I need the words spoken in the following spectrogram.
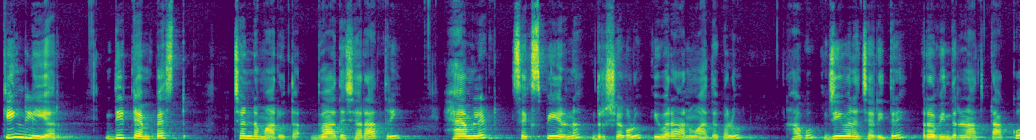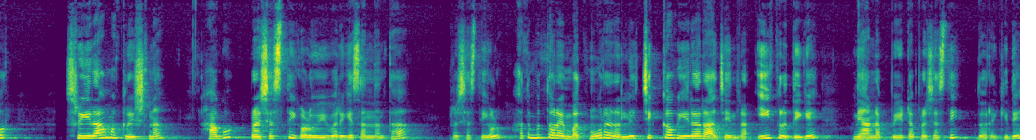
ಕಿಂಗ್ ಲಿಯರ್, ದಿ ಟೆಂಪೆಸ್ಟ್, ಚಂಡಮಾರುತ, ದ್ವಾದಶ ರಾತ್ರಿ, ಹ್ಯಾಮ್ಲೆಟ್, ಶೇಕ್ಸ್ಪಿಯರ್ನ ದೃಶ್ಯಗಳು ಇವರ ಅನುವಾದಗಳು. ಹಾಗೂ ಜೀವನ ಚರಿತ್ರೆ ರವೀಂದ್ರನಾಥ್ ಠಾಕೂರ್, ಶ್ರೀರಾಮಕೃಷ್ಣ ಹಾಗೂ ಪ್ರಶಸ್ತಿಗಳು ಇವರಿಗೆ ಸಂದಂತಹ ಪ್ರಶಸ್ತಿಗಳು. ಹತ್ತೊಂಬತ್ತು ನೂರ ಎಂಬತ್ತ್ಮೂರರಲ್ಲಿ ಚಿಕ್ಕವೀರ ರಾಜೇಂದ್ರ ಈ ಕೃತಿಗೆ ಜ್ಞಾನಪೀಠ ಪ್ರಶಸ್ತಿ ದೊರಕಿದೆ.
